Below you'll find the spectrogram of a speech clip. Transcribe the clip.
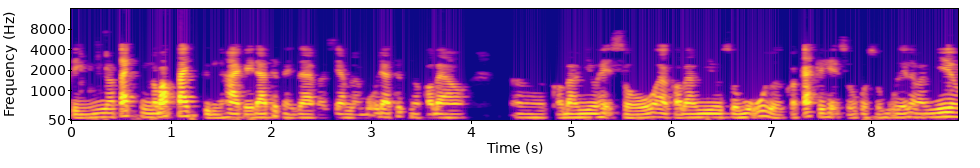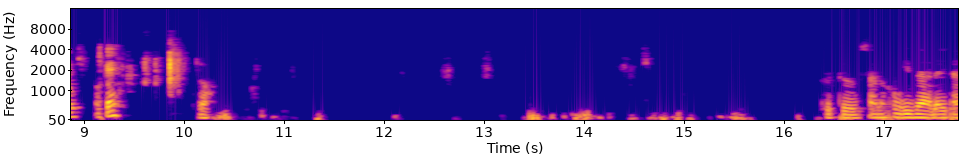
tính nó tách nó bóc tách từ hai cái đa thức này ra và xem là mỗi đa thức nó có bao uh, có bao nhiêu hệ số à, có bao nhiêu số mũ rồi có các cái hệ số của số mũ đấy là bao nhiêu ok? Rồi. Từ từ sao nó không đi ra đây ta?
